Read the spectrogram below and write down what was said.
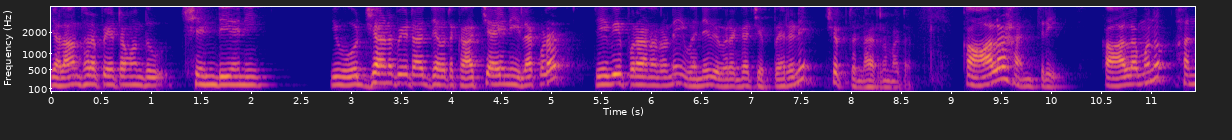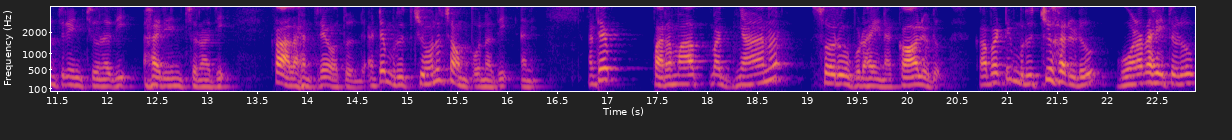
జలాంధ్రపీఠ అందు చెండి అని ఈ ఓఢ్యానపీఠ దేవత కాత్యాయని ఇలా కూడా దేవీ పురాణంలోనే ఇవన్నీ వివరంగా చెప్పారని చెప్తున్నారనమాట కాలహంత్రి కాలమును హంత్రించునది హరించునది. కాలహంత్రి అవుతుంది. అంటే మృత్యువును చంపునది అని. అంటే పరమాత్మ జ్ఞాన స్వరూపుడు అయిన కాలుడు. కాబట్టి మృత్యుహరుడు గుణరహితుడు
